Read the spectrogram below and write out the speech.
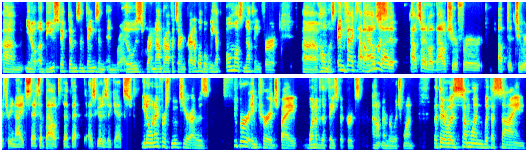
um, you know abuse victims and things, and, and right. those nonprofits are incredible. But we have almost nothing for uh, homeless. In fact, the homeless, outside of outside of a voucher for up to two or three nights, that's about the as good as it gets. You know, when I first moved here, I was super encouraged by one of the Facebook groups. I don't remember which one, but there was someone with a sign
